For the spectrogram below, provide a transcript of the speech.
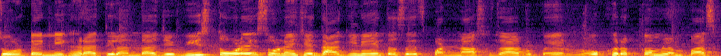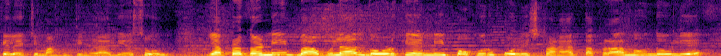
चोरट्यांनी घरातील अंदाजे वीस तोळे सोन्याचे दागिने तसेच पन्नास हजार रुपये रोख रक्कम लंपास केल्याची माहिती मिळाली असून या प्रकरणी बाबूलाल दोडके यांनी पहूर पोलीस ठाण्यात तक्रार नोंदवली आहे.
